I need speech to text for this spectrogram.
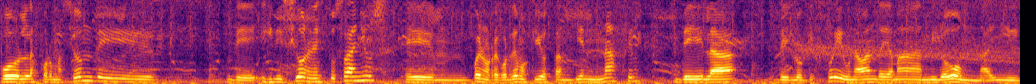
por la formación de, de Ignición en estos años. bueno, recordemos que ellos también nacen de la de lo que fue una banda llamada Milodón, ahí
